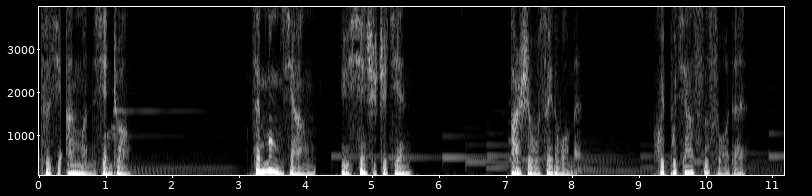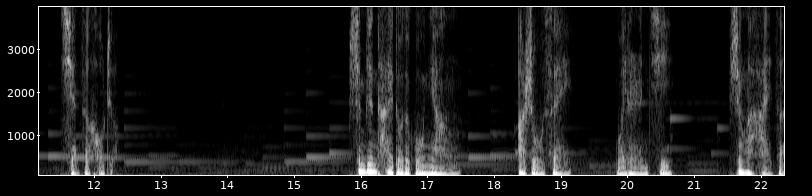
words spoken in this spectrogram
自己安稳的现状，在梦想与现实之间，二十五岁的我们，会不加思索的选择后者。身边太多的姑娘，二十五岁，为了人妻，生了孩子。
